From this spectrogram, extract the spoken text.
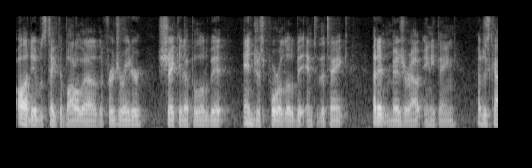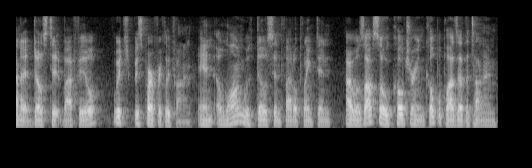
all I did was take the bottle out of the refrigerator, shake it up a little bit, and just pour a little bit into the tank. I didn't measure out anything. I just kind of dosed it by feel, which is perfectly fine. And along with dosing phytoplankton, I was also culturing copepods at the time.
